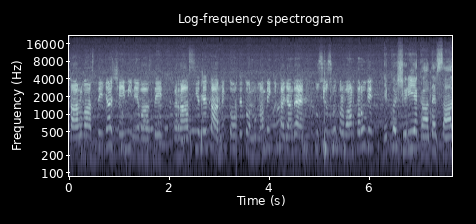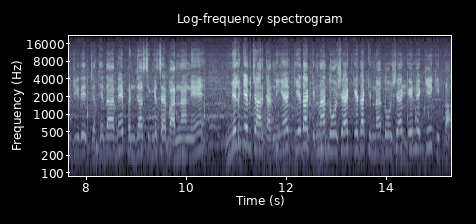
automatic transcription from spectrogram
ਸਾਲ ਵਾਸਤੇ ਜਾਂ 6 ਮਹੀਨੇ ਵਾਸਤੇ ਰਾਸ਼ੀ ਅਤੇ ਧਾਰਮਿਕ ਤੌਰ ਤੇ ਤੁਹਾਨੂੰ ਲਾਂਭੇ ਕੀਤਾ ਜਾਂਦਾ ਹੈ ਤੁਸੀਂ ਉਸ ਨੂੰ ਪ੍ਰਵਾਨ ਕਰੋਗੇ? ਦੇਖੋ, ਸ਼੍ਰੀ ਅਕਾਲ ਤਖਤ ਸਾਹਿਬ ਜੀ ਦੇ ਜਥੇਦਾਰ ਨੇ, ਪੰਜਾ ਸਿੰਘ ਸਹਿਬਾਨਾਂ ਨੇ ਮਿਲ ਕੇ ਵਿਚਾਰ ਕਰਨੀ ਹੈ, ਕਿਹਦਾ ਕਿੰਨਾ ਦੋਸ਼ ਹੈ, ਕਿਹਦਾ ਕਿੰਨਾ ਦੋਸ਼ ਹੈ, ਕਿਹਨੇ ਕੀ ਕੀਤਾ।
